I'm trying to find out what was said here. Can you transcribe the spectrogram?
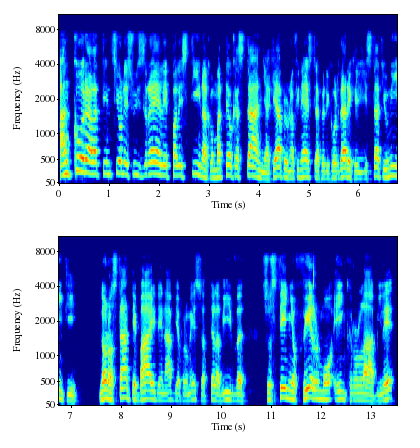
Ancora l'attenzione su Israele e Palestina con Matteo Castagna che apre una finestra per ricordare che gli Stati Uniti, nonostante Biden abbia promesso a Tel Aviv sostegno fermo e incrollabile,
